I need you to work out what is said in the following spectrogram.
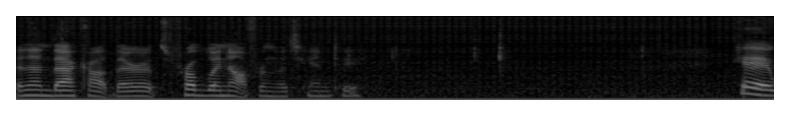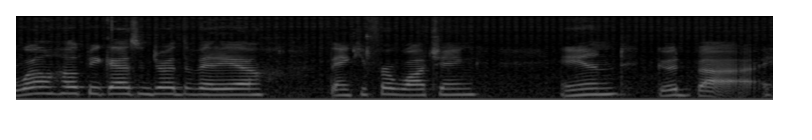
And then that got there. It's probably not from the TNT. Okay, well, hope you guys enjoyed the video. Thank you for watching, and goodbye.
